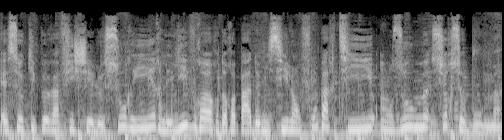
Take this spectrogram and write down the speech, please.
et ceux qui peuvent afficher le sourire, les livreurs de repas à domicile en font partie, on zoome sur ce boom.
